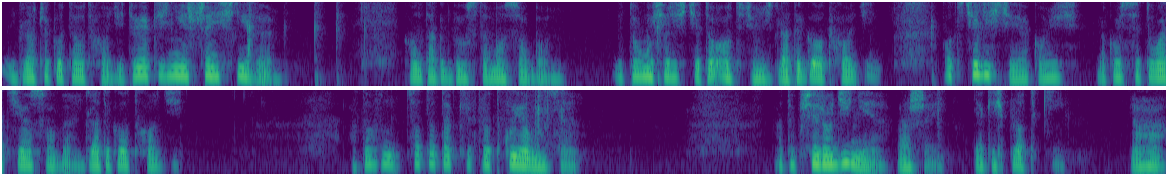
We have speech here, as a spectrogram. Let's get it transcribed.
I dlaczego to odchodzi? Tu jakiś nieszczęśliwy kontakt był z tą osobą. I tu musieliście to odciąć, dlatego odchodzi. Odcięliście jakąś jakąś sytuację, osobę i dlatego odchodzi. A to co to takie plotkujące? A tu przy rodzinie waszej. jakieś plotki. Aha.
